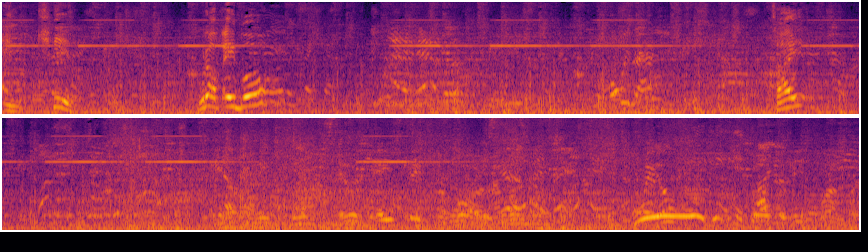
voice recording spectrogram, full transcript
and kill. What up, A-Ball? Tight? It was eight six before. Remember? Ooh, yeah, I dog. just eat one, but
